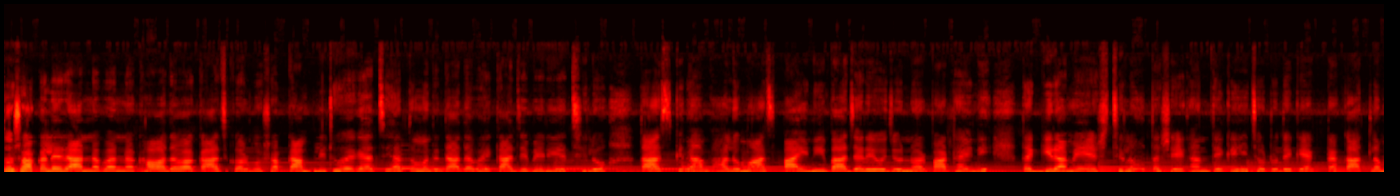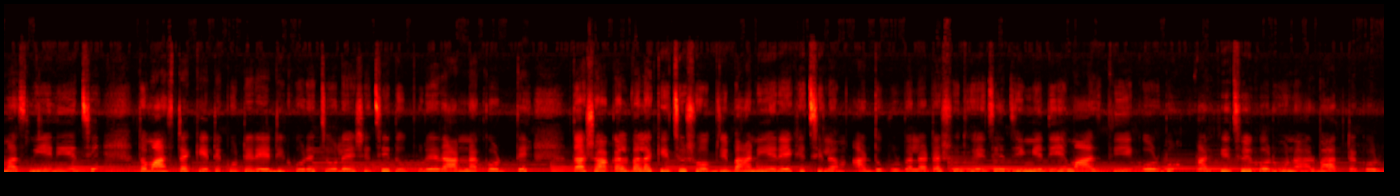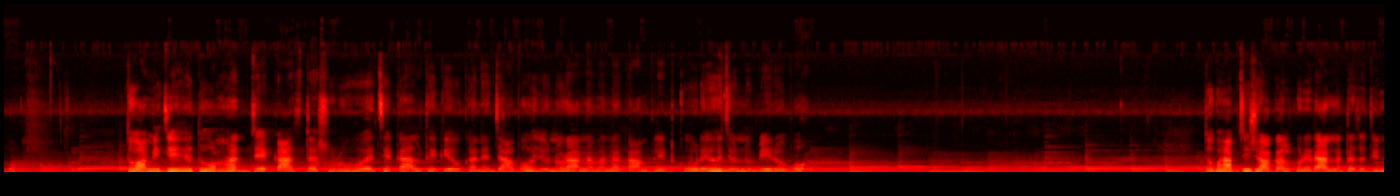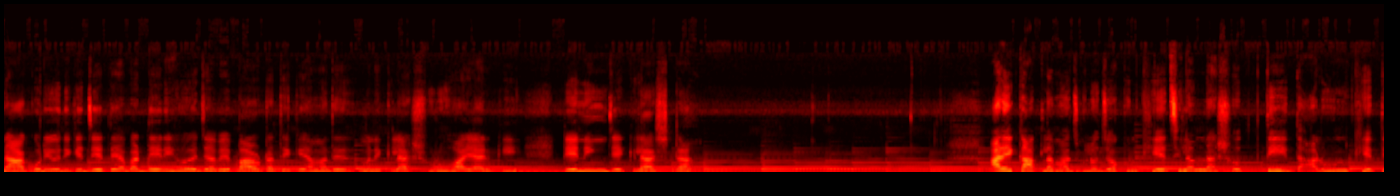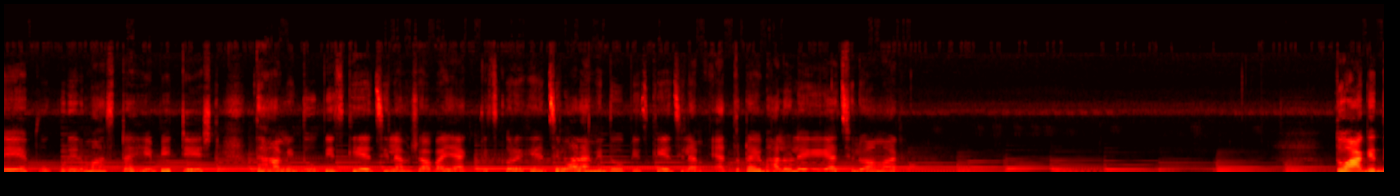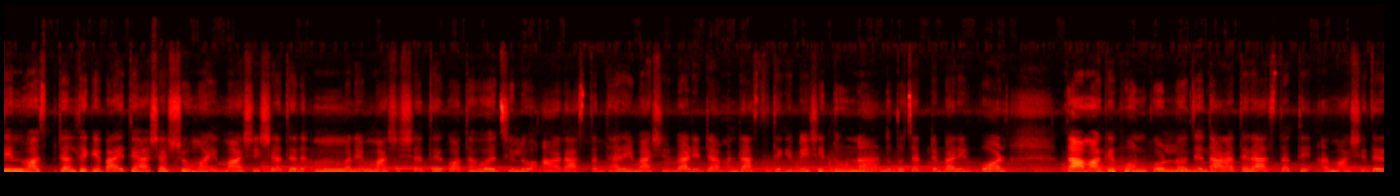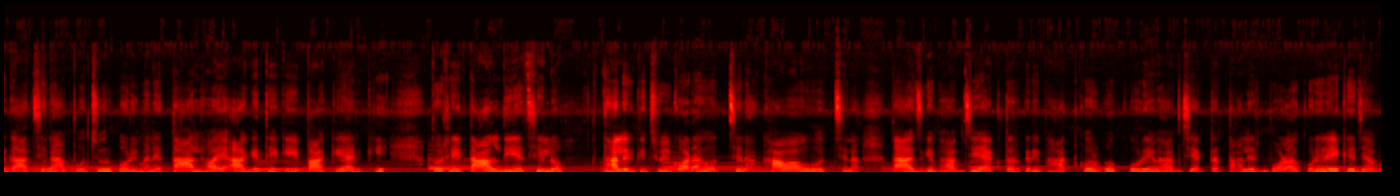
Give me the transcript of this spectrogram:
তো সকালে রান্না বান্না খাওয়া দাওয়া কাজকর্ম সব কমপ্লিট হয়ে গেছে আর তোমাদের দাদা ভাই কাজে বেরিয়েছিল। তা আজকে না ভালো মাছ পাইনি বাজারে, ওই জন্য আর পাঠাইনি তা গ্রামে এসছিল, তা সেখান থেকেই ছোট দেখে একটা কাতলা মাছ নিয়ে নিয়েছি। তো মাছটা কেটে কুটে রেডি করে চলে এসেছি দুপুরে রান্না করতে। তা সকালবেলা কিছু সবজি বানিয়ে রেখেছিলাম আর দুপুরবেলাটা শুধু এই যে ঝিঙে দিয়ে মাছ দিয়ে করব, আর কিছুই করব না, আর ভাতটা করব। তো আমি যেহেতু আমার যে কাজটা শুরু হয়েছে কাল থেকে ওখানে যাব, ওই জন্য রান্নাবান্না কমপ্লিট করে ওই জন্য বেরোবো। তো ভাবছি সকাল করে রান্নাটা যদি না করি ওদিকে যেতে আবার দেরি হয়ে যাবে। বারোটা থেকে আমাদের মানে ক্লাস শুরু হয় আর কি ট্রেনিং যে ক্লাসটা আর এই কাতলা মাছগুলো যখন খেয়েছিলাম না, সত্যি দারুণ খেতে। পুকুরের মাছটা হেভি টেস্ট তা আমি দু পিস খেয়েছিলাম, সবাই এক পিস করে খেয়েছিল আর আমি দু পিস খেয়েছিলাম। এতটাই ভালো লেগে গেছিল আমার। তো আগের দিন হসপিটাল থেকে বাড়িতে আসার সময় মাসির সাথে মানে মাসির সাথে কথা হয়েছিল। আর রাস্তার ধারেই মাসির বাড়িটা মানে রাস্তা থেকে বেশি দূর না, দুটো চারটে বাড়ির পর। তা আমাকে ফোন করল যে, দাঁড়াতে রাস্তাতে। আর মাসিদের গাছে না প্রচুর পরিমাণে তাল হয়, আগে থেকেই পাকে আর কি। তো সেই তাল দিয়েছিল। তালের কিছুই করা হচ্ছে না, খাওয়াও হচ্ছে না। তা আজকে ভাবছি এক তরকারি ভাত করব, করে ভাবছি একটা তালের বড়া করে রেখে যাব।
